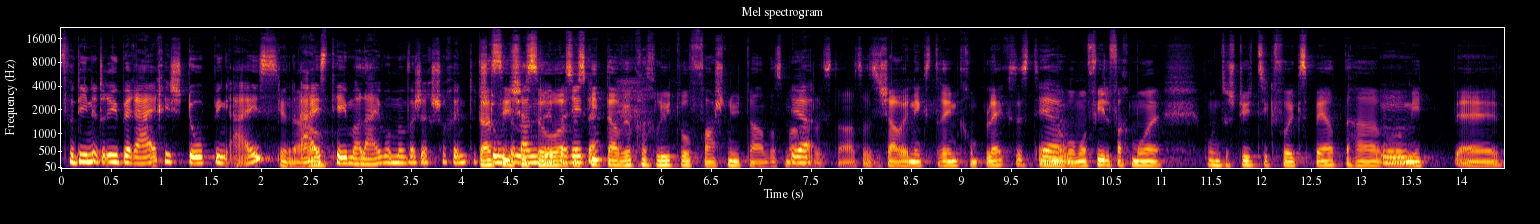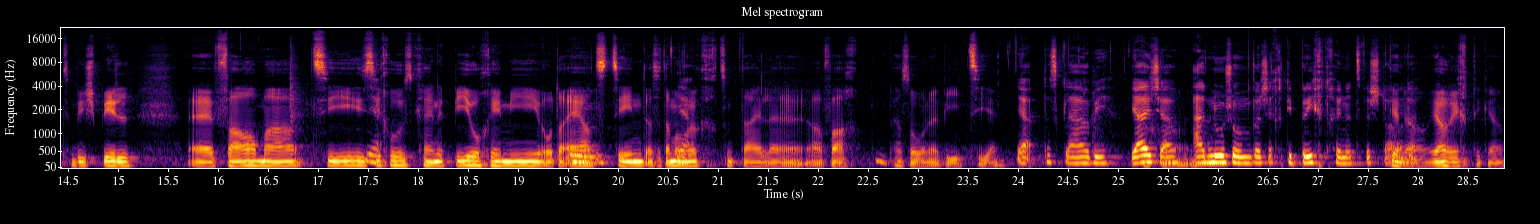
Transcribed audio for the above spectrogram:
von deinen drei Bereichen ist Doping eins. Genau. Ein Thema allein, wo man wahrscheinlich schon könnte Das ist ja so. Also es gibt auch wirklich Leute, die fast nichts anderes machen Ja. als das. Also es ist auch ein extrem komplexes Thema, Ja. wo man vielfach muss Unterstützung von Experten haben, Mhm. die mit äh, zum Beispiel äh, Pharma, sie Ja. sich auskennen, Biochemie oder Ärzte sind. Also da muss man Ja. wirklich zum Teil äh, auch Fachpersonen beiziehen. Ja, das glaube ich. Ja, ist auch, auch nur schon, um wahrscheinlich die Berichte können zu verstehen. Genau, ja, richtig. Ja,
